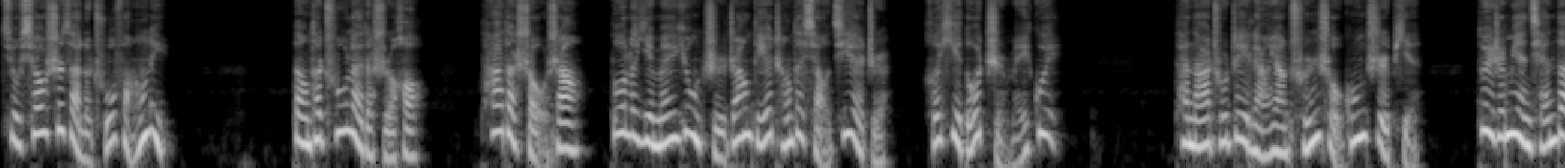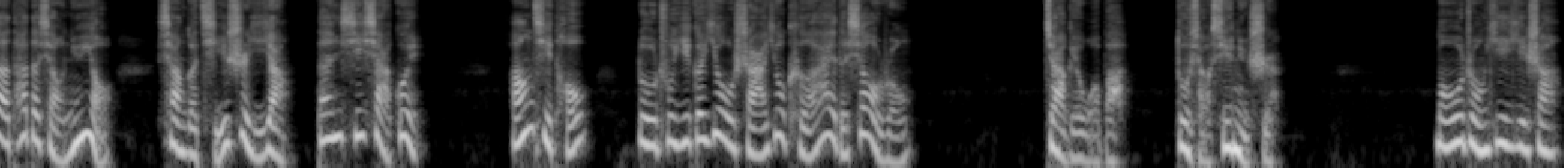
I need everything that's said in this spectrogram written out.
就消失在了厨房里。等他出来的时候，他的手上多了一枚用纸张叠成的小戒指和一朵纸玫瑰。他拿出这两样纯手工制品，对着面前的他的小女友，像个骑士一样单膝下跪，昂起头，露出一个又傻又可爱的笑容：“嫁给我吧，杜小西女士。”某种意义上。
